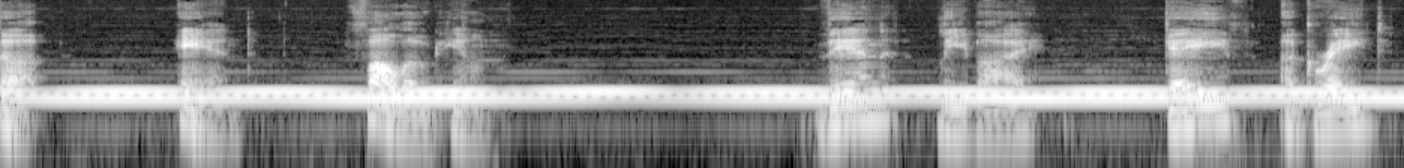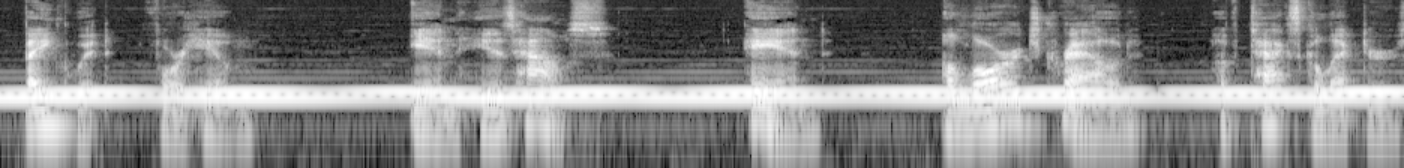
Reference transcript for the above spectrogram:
up and followed him. Then Levi gave a great banquet for him in his house, and a large crowd of tax collectors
